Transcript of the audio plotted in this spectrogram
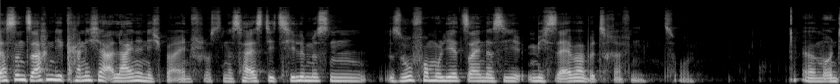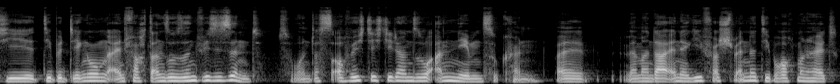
das sind Sachen, die kann ich ja alleine nicht beeinflussen. Das heißt, die Ziele müssen so formuliert sein, dass sie mich selber betreffen. So. Ähm, und die, die Bedingungen einfach dann so sind, wie sie sind. So. Und das ist auch wichtig, die dann so annehmen zu können. Weil, wenn man da Energie verschwendet, die braucht man halt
